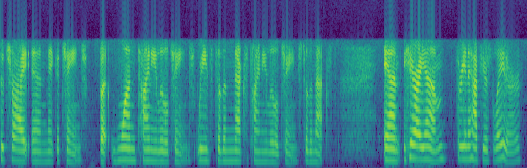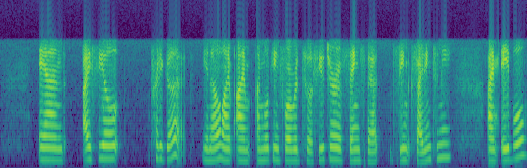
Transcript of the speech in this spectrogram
to try and make a change. But one tiny little change leads to the next tiny little change, to the next. And here I am, three and a half years later, and I feel pretty good. You know, I'm I'm I'm looking forward to a future of things that seem exciting to me. I'm able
